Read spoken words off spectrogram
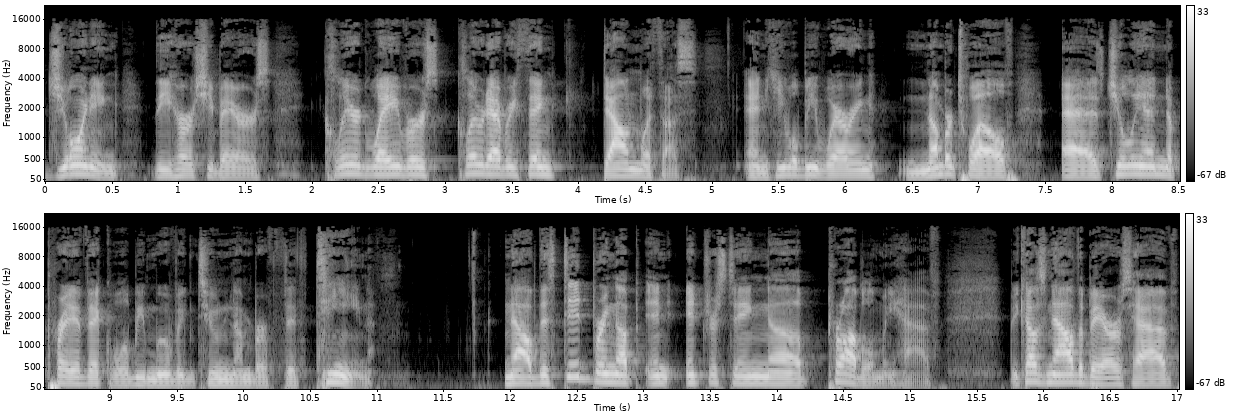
joining the Hershey Bears. Cleared waivers, cleared everything, down with us. And he will be wearing number 12 as Julian Napravnik will be moving to number 15. Now, this did bring up an interesting uh, problem we have because now the Bears have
